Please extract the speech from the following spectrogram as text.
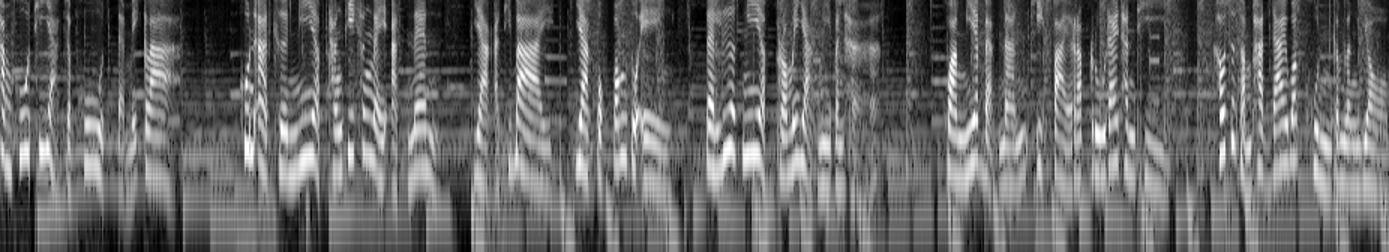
คำพูดที่อยากจะพูดแต่ไม่กล้า คุณอาจเคินเงียบทั้งที่ข้างในอัดแน่น อยากอธิบาย อยากปกป้องตัวเอง แต่เลือกเงียบเพราะไม่อยากมีปัญหา ความเงียบแบบนั้นอีกฝ่ายรับรู้ได้ทันที เขาจะสัมผัสได้ว่าคุณกำลังยอม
